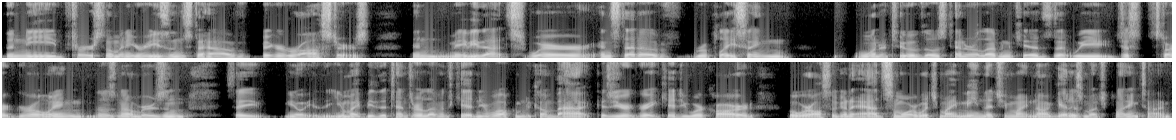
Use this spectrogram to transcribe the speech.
the need for so many reasons to have bigger rosters. And maybe that's where instead of replacing one or two of those 10 or 11 kids, that we just start growing those numbers and say, you know, you might be the 10th or 11th kid and you're welcome to come back because you're a great kid, you work hard but we're also going to add some more, which might mean that you might not get as much playing time.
